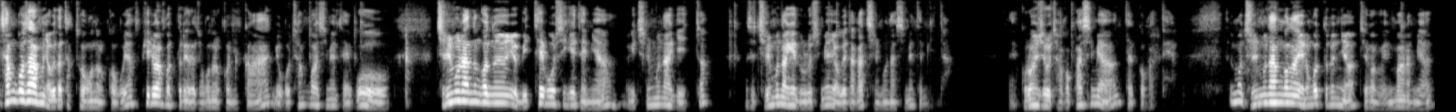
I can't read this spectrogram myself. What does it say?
참고사항은 여기다 딱 적어 놓을 거고요. 필요한 것들에다 적어 놓을 거니까 요거 참고하시면 되고 질문하는 거는 요 밑에 보시게 되면 여기 질문하기 있죠? 그래서 질문하기 누르시면 여기다가 질문하시면 됩니다. 네, 그런 식으로 작업하시면 될 것 같아요. 뭐 질문한 거나 이런 것들은요, 제가 웬만하면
